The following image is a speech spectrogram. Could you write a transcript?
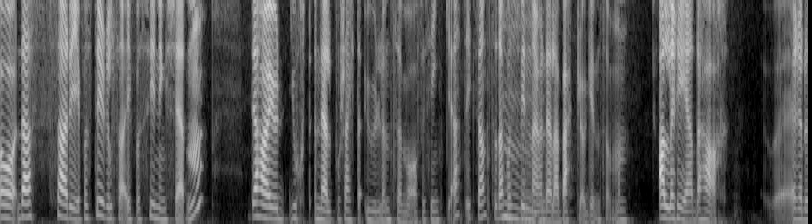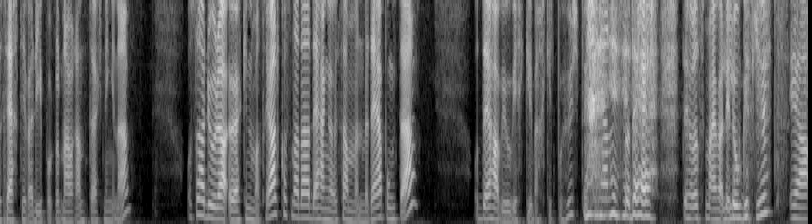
Og der sa de forstyrrelser i forsyningskjeden. Det har jo gjort en del prosjekter ulønnsomme og forsinket. ikke sant? Så der forsvinner jo en del av backloggen som man allerede har eh, redusert i verdi pga. renteøkningene. Og så har du jo da økende materialkostnader, det henger jo sammen med det punktet. Og det har vi jo virkelig merket på husbyggingen, så det, det høres for meg veldig logisk ut. Ja.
